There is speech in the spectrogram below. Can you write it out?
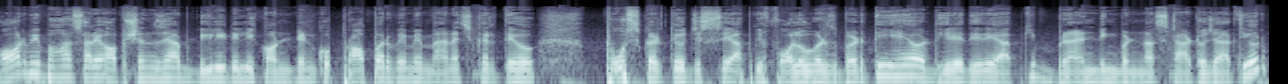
और भी बहुत सारे ऑप्शन हैं। आप डेली डेली कंटेंट को प्रॉपर वे में मैनेज करते हो पोस्ट करते हो, जिससे आपकी फॉलोअर्स बढ़ती है और धीरे धीरे आपकी ब्रांडिंग बनना स्टार्ट हो जाती है और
